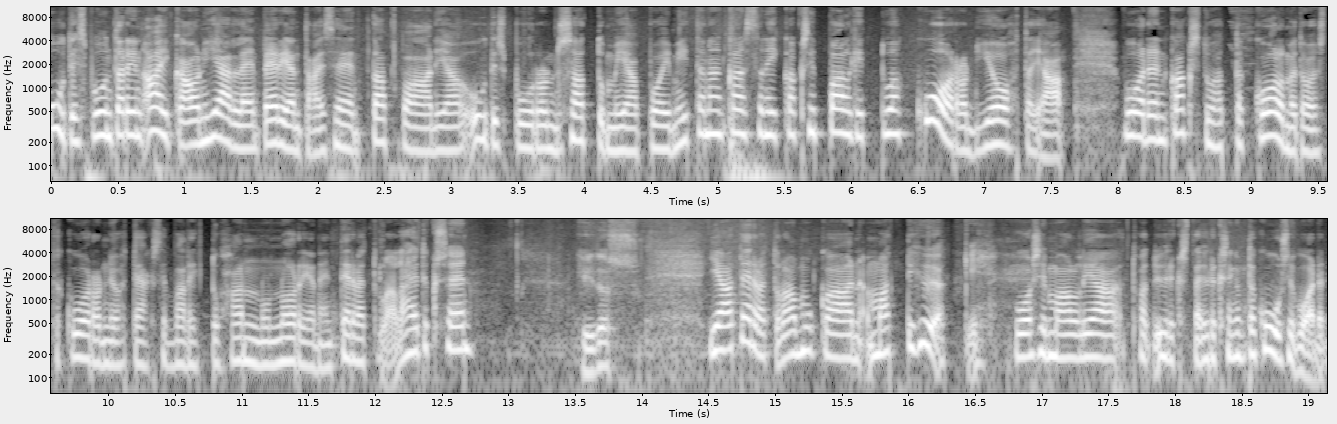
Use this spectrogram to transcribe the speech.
Uutispuntarin aika on jälleen perjantaiseen tapaan ja uutispuuron sattumia poimii tänään kanssani kaksi palkittua kuoronjohtajaa. Vuoden 2013 kuoronjohtajaksi valittu Hannu Norjanen, tervetuloa lähetykseen. Kiitos. Ja tervetuloa mukaan Matti Hyökki, vuosimallia 1996 vuoden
